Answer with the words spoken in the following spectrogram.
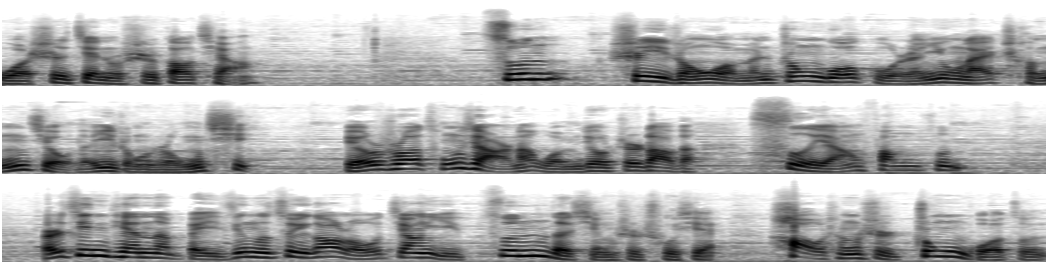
我是建筑师高强。尊是一种我们中国古人用来盛酒的一种容器，比如说从小呢我们就知道的四羊方尊。而今天呢，北京的最高楼将以尊的形式出现，号称是中国尊。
